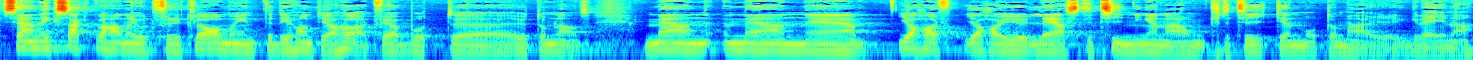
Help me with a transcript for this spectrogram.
sen exakt vad han har gjort för reklam och inte, det har inte jag hört för jag har bott eh, utomlands. Men, men eh, jag, har, jag har ju läst i tidningarna om kritiken mot de här grejerna.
